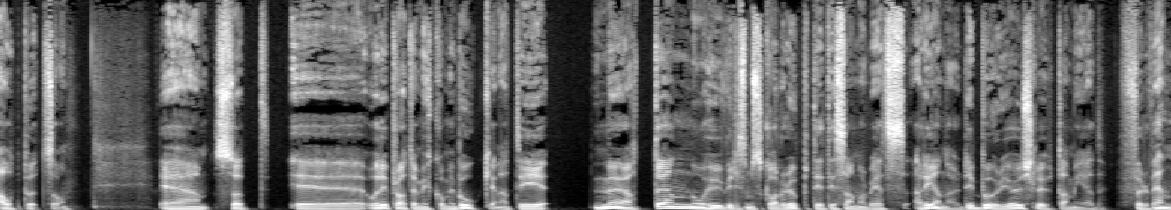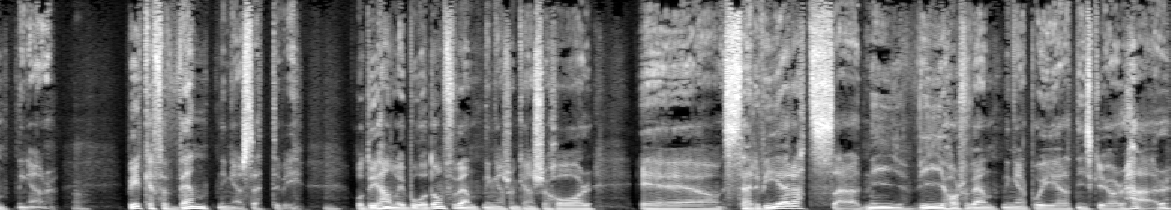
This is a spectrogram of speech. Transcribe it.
output. Så. Eh, så att, eh, och det pratar jag mycket om i boken. Att det är möten och hur vi liksom skalar upp det till samarbetsarenor. Det börjar ju sluta med förväntningar. Vilka förväntningar sätter vi? Mm. Och det handlar ju både om förväntningar som kanske har eh, serverats. Så här, ni, vi har förväntningar på er att ni ska göra det här.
